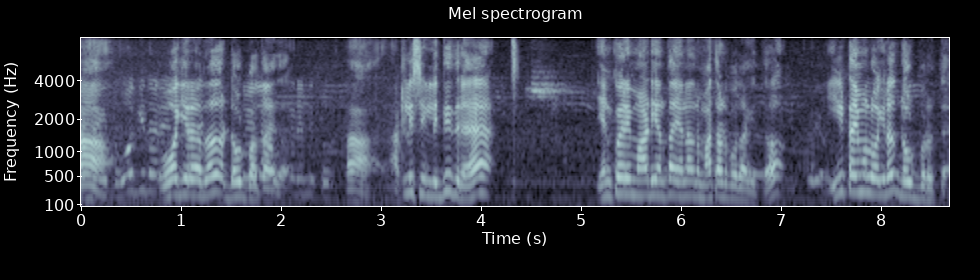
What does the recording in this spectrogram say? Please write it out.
ಹಾ. ಹೋಗಿರೋದು ಡೌಟ್ ಬರ್ತಾ ಇದೆ. ಅಟ್ಲೀಸ್ಟ್ ಇಲ್ಲಿ ಇದ್ದಿದ್ರೆ ಎನ್ಕ್ವೈರಿ ಮಾಡಿ ಅಂತ ಏನಾದ್ರು ಮಾತಾಡ್ಬೋದಾಗಿತ್ತು. ಈ ಟೈಮಲ್ಲಿ ಹೋಗಿರೋದು ಡೌಟ್ ಬರುತ್ತೆ.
